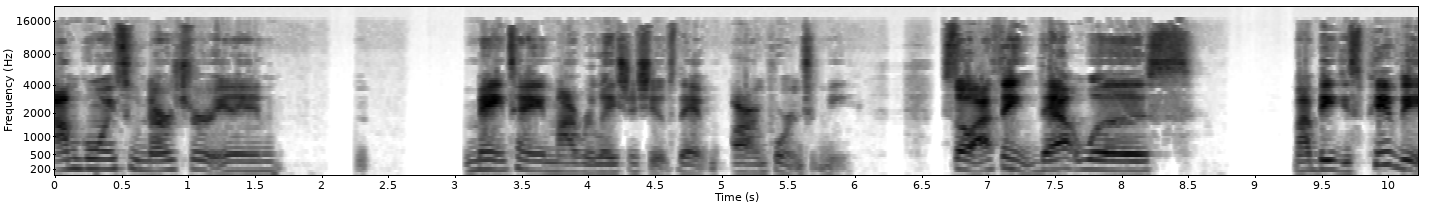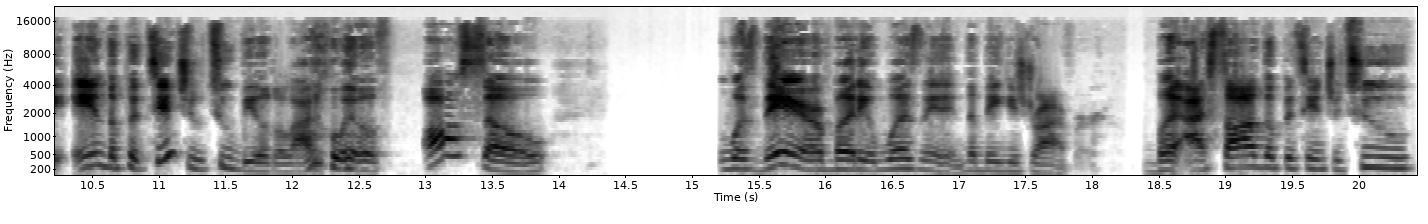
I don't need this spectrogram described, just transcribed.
I'm going to nurture and maintain my relationships that are important to me. So I think that was my biggest pivot and the potential to build a lot of wealth also was there, but it wasn't the biggest driver but I saw the potential to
